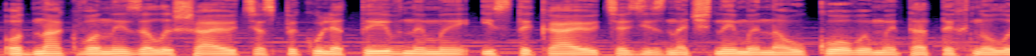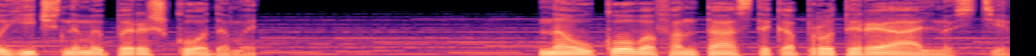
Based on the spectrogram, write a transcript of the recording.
однак вони залишаються спекулятивними і стикаються зі значними науковими та технологічними перешкодами. Наукова фантастика проти реальності.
